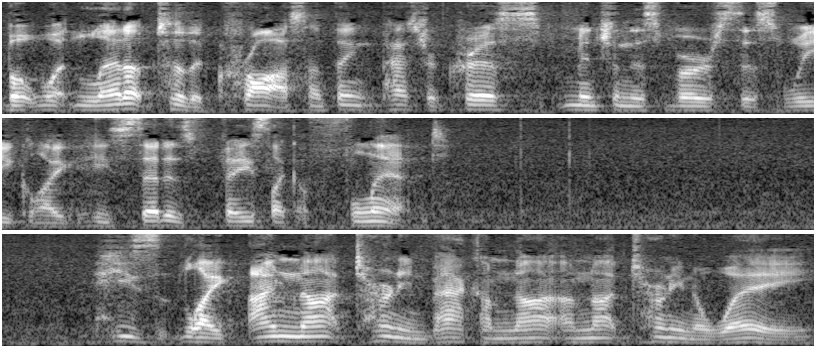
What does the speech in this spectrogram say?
But what led up to the cross, I think Pastor Chris mentioned this verse this week, like he set his face like a flint. He's like, I'm not turning back, I'm not, I'm not turning away.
